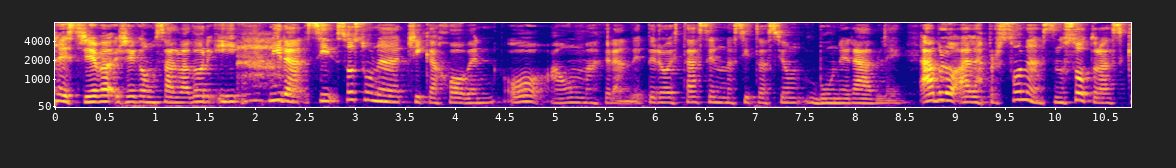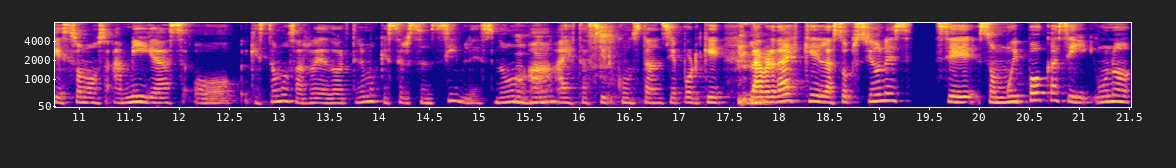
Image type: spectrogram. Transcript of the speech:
Es, lleva, llega un Salvador y mira, si sos una chica joven o aún más grande, pero estás en una situación vulnerable, hablo a las personas, nosotras que somos amigas o que estamos alrededor, tenemos que ser sensibles ¿no? a, a esta circunstancia porque la verdad es que las opciones se, son muy pocas y uno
